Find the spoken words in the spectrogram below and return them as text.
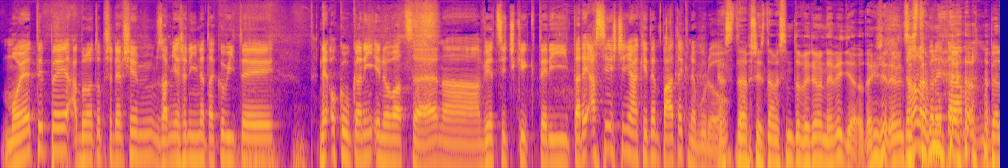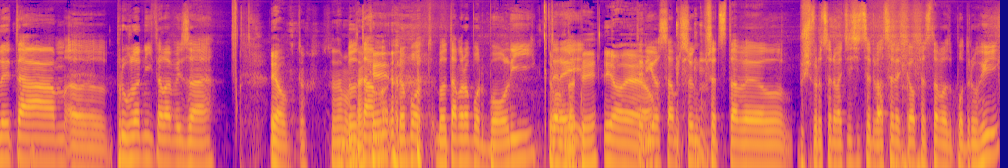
moje typy a bylo to především zaměřený na takový ty neokoukaný inovace, na věcičky, které tady asi ještě nějaký ten pátek nebudou. Já se teda přiznám, že jsem to video neviděl, takže nevím, co No ale tam byly tam, byly tam uh, průhledné televize, Jo, tak to tam byl mám tam taky. robot, byl tam robot Bolí, který, taky. Jo, jo, který jo. Samsung představil už v roce 2020, teďka ho představil po druhý.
